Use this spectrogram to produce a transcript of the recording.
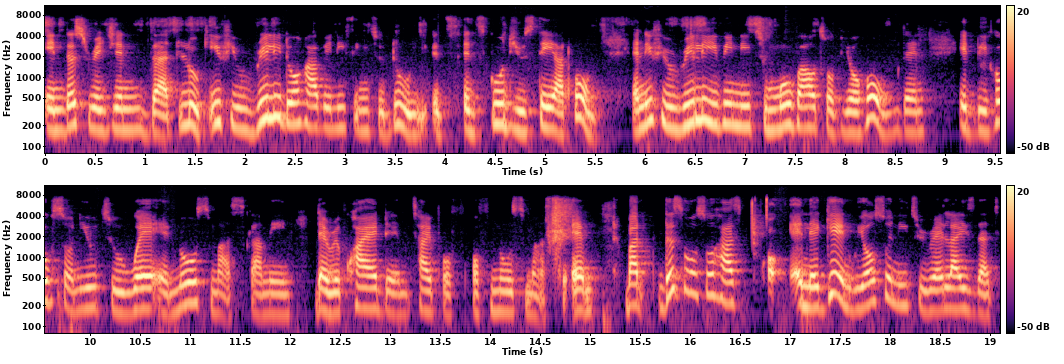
in this region that look if you really don't have anything to do it's it's good you stay at home. And if you really even need to move out of your home then it behoves on you to wear a nose mask. I mean the required um, type of, of nose mask. Um, but this also has and again we also need to realize that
